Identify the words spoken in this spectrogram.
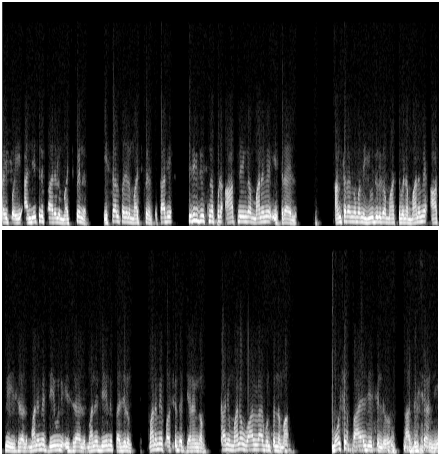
అయిపోయి ఆయన చేసిన కార్యాలు మర్చిపోయినారు. ఇస్రాయల్ ప్రజలు మర్చిపోయినట్టు కానీ తిరిగి చూసినప్పుడు ఆత్మీయంగా మనమే ఇస్రాయల్. అంతరంగ మంది యూదులుగా మార్చబడిన మనమే ఆత్మీయ ఇజ్రాయల్. మనమే దేవుని ఇజ్రాయల్. మన దేవుని ప్రజలు. మనమే పరిశుద్ధ జనంగం. కానీ మనం వాళ్ళలాగుంటున్నామా మోస బాయలు చేసిండు ఆ దృశ్యాన్ని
